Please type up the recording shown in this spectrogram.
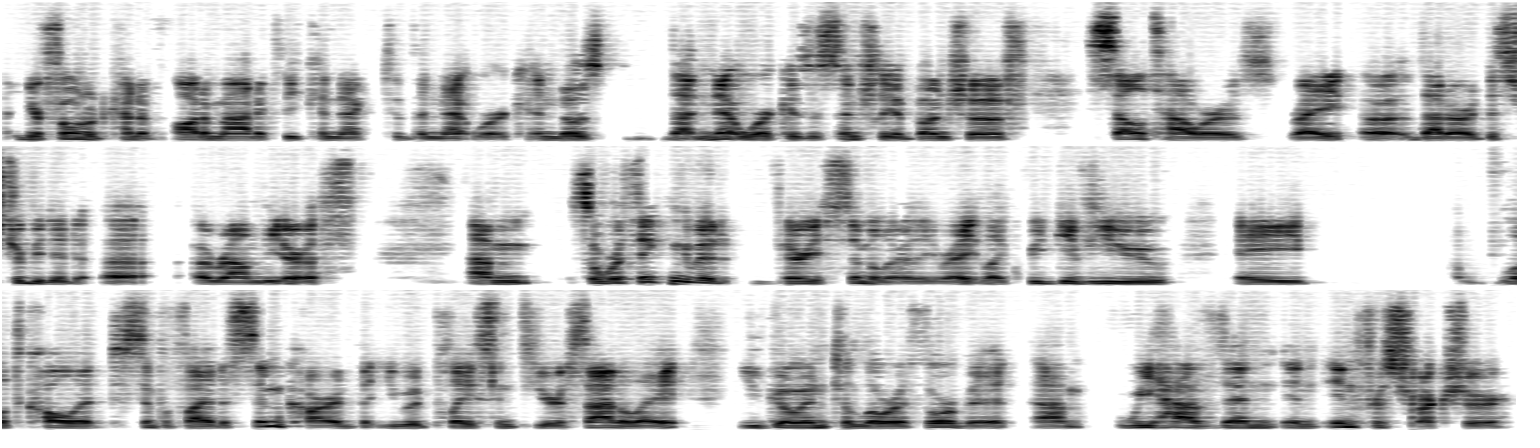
and your phone would kind of automatically connect to the network. And those that network is essentially a bunch of cell towers, right, uh, that are distributed uh, around the Earth. Um, so we're thinking of it very similarly, right? Like we give you a, let's call it to simplify it, a SIM card that you would place into your satellite. You go into low Earth orbit. Um, we have then an infrastructure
